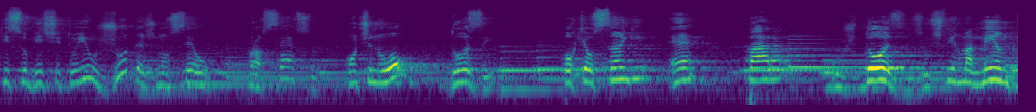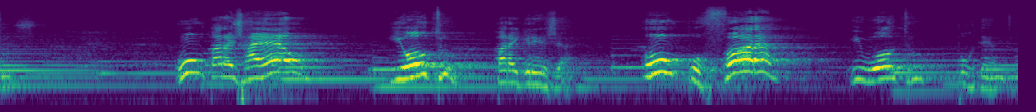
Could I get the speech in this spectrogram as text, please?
que substituiu Judas no seu processo, continuou doze, porque o sangue é para os doze, os firmamentos, um para Israel e outro para a igreja, um por fora e o outro por dentro.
